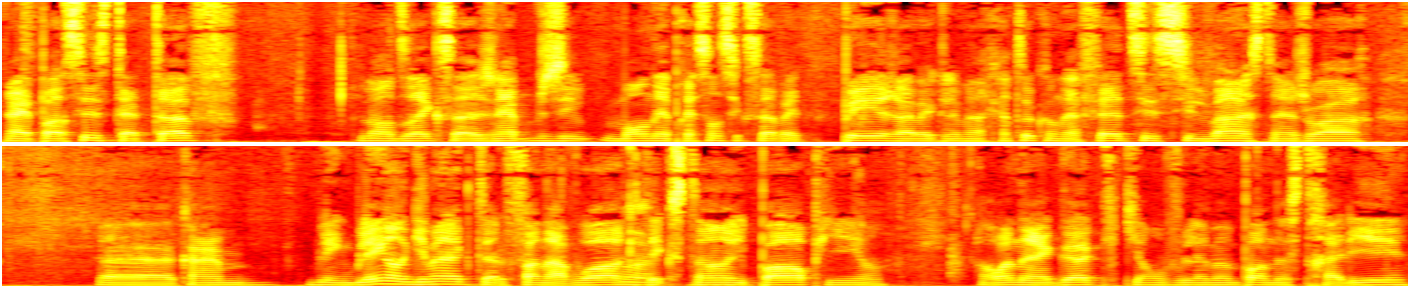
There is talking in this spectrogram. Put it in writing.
L'année passée, c'était tough. Là, on dirait que ça. mon impression, c'est que ça va être pire avec le mercato qu'on a fait. Tu sais, Sylvain, c'est un joueur euh, quand même bling bling en guillemets, que t'as le fun à voir, qui Ouais. est excitant, il part, puis on, on voit un gars qui, qui on voulait même pas en Australie.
